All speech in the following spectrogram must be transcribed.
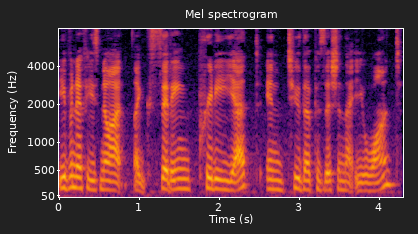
even if he's not like sitting pretty yet into the position that you want,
